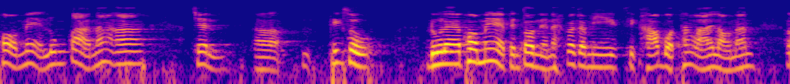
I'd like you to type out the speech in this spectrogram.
พ่อแม่ลุงป้าน้าอาเช่นภิกษุดูแลพ่อแม่เป็นต้นเนี่ยนะก็จะมีสิกขาบททั้งหลายเหล่านั้น เอ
